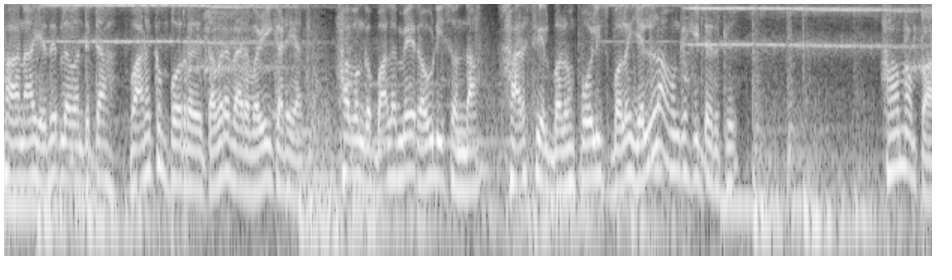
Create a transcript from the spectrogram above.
ஆனா எதிரில் வந்துட்டா வணக்கம் போடுறதை தவிர வேற வழி கிடையாது. அவங்க பலமே ரவுடி சொந்தான். அரசியல் பலம் போலீஸ் பலம் எல்லாம் அவங்க கிட்ட இருக்கு. ஆமாப்பா.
